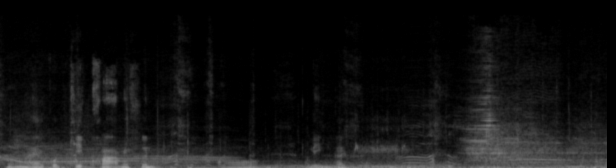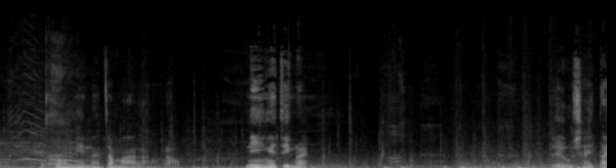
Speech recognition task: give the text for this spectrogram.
เฮ้ยกดคลิกขวาไม่ขึ้นอ๋อลิงเลยตรงนี้น่าจะมาหลังเรา นี่ไงจริงด้วย ดี๋ยวใช้ไตา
